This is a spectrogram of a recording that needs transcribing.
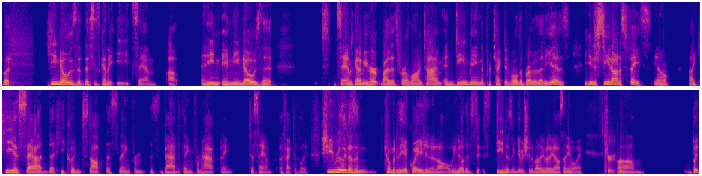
But he knows that this is going to eat Sam up. And he, and he knows that Sam's going to be hurt by this for a long time. And Dean being the protective older brother that he is, you can just see it on his face, you know? Like he is sad that he couldn't stop this thing from this bad thing from happening to Sam effectively. She really doesn't come into the equation at all. We know that Dean doesn't give a shit about anybody else anyway. True. Um, but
